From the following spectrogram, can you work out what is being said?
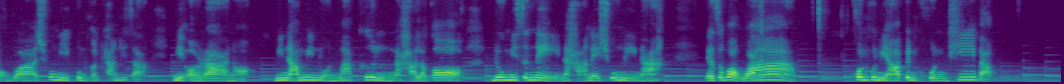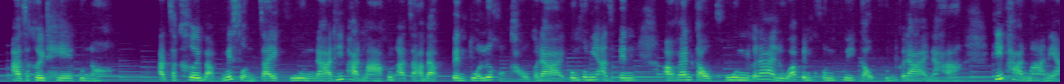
บอกว่าช่วงนี้คุณค่อนข้างที่จะมีออร่าเนาะมีน้ำมีนวลมากขึ้นนะคะ แล้วก็ดูมีเสน่ห์นะคะในช่วงนี้นะอยากจะบอกว่า คนคนนี้เป็นคนที่แบบ อาจจะเคยเทคุณเนาะอาจจะเคยแบบไม่สนใจคุณนะคะที่ผ่านมาคุณอาจจะแบบเป็นตัวเลือกของเขาก็ได้ คนคนนี้อาจจะเป็นแฟนเก่าคุณก็ได้ หรือว่าเป็นคนคุยเก่าคุณก็ได้นะคะ ที่ผ่านมาเนี่ย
